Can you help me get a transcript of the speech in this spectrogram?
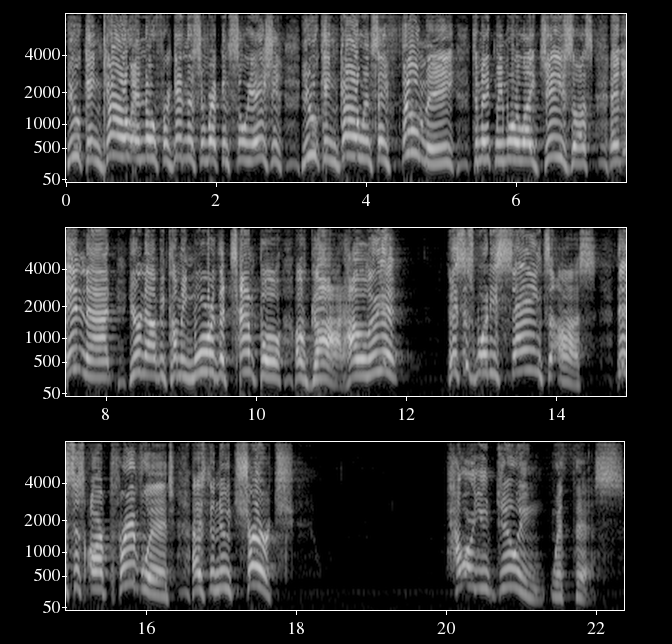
You can go and know forgiveness and reconciliation. You can go and say, Fill me to make me more like Jesus. And in that, you're now becoming more the temple of God. Hallelujah. This is what he's saying to us. This is our privilege as the new church. How are you doing with this?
